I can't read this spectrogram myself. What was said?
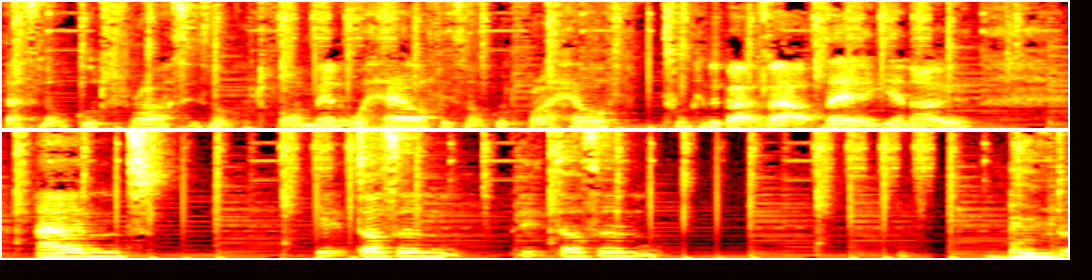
that's not good for us, it's not good for our mental health, it's not good for our health, talking about that out there, you know. And it doesn't it doesn't bode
